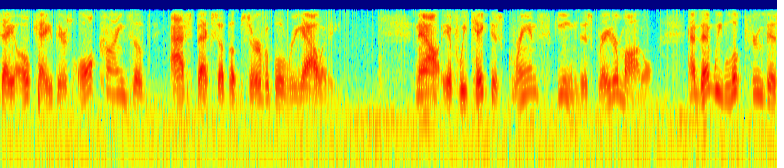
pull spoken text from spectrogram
say, okay, there's all kinds of aspects of observable reality. Now, if we take this grand scheme, this greater model, and then we look through this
